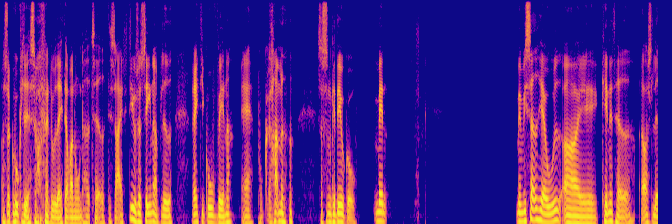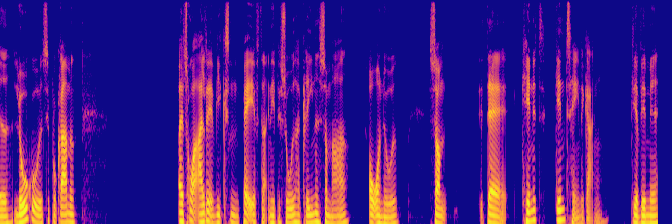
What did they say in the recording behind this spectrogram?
Og så googlede jeg så og fandt ud af, at der var nogen, der havde taget det site. De er jo så senere blevet rigtig gode venner af programmet, så sådan kan det jo gå. Men, men vi sad herude, og øh, Kenneth havde også lavet logoet til programmet. Og jeg tror aldrig, at vi sådan bagefter en episode har grinet så meget over noget, som da Kenneth gentagende gange bliver ved med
